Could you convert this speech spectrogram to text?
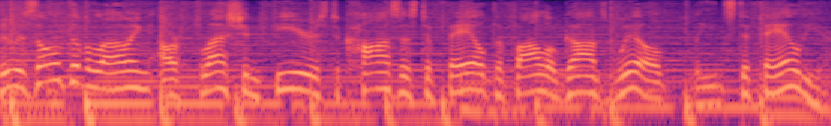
The result of allowing our flesh and fears to cause us to fail to follow God's will leads to failure.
